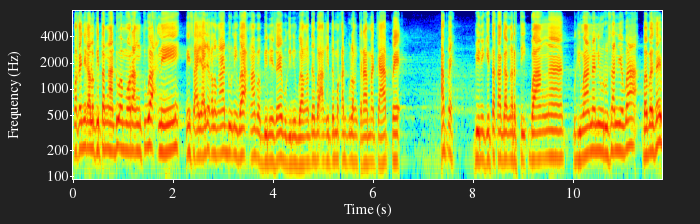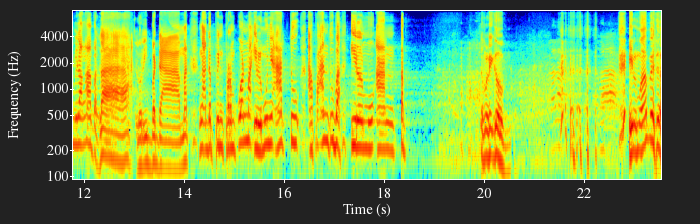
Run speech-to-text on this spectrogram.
Makanya kalau kita ngadu sama orang tua nih, nih saya aja kalau ngadu nih, Pak, ngapa bini saya begini banget, ya, Pak, kita makan pulang ceramah capek. Apa? Bini kita kagak ngerti banget. Bagaimana nih urusannya, Pak? Bapak saya bilang apa? Lah, lu ribet amat. Ngadepin perempuan mah ilmunya atu. Apaan tuh, Pak? Ilmu antep. Assalamualaikum. ilmu apa itu?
